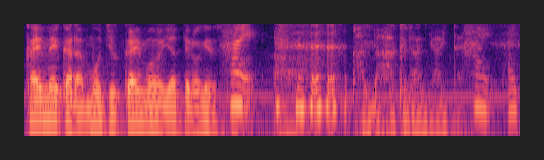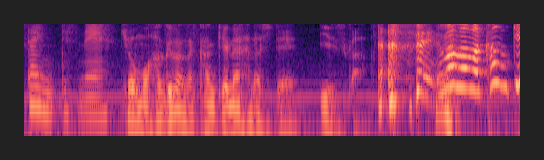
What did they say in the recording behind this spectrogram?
回目からもう10回もやってるわけですか？はい。神田伯山に会いたい。はい会いたいんですね。今日も伯山さん関係ない話でいいですか？まあまあまあ関係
